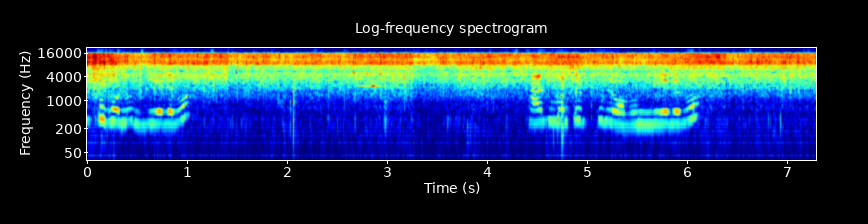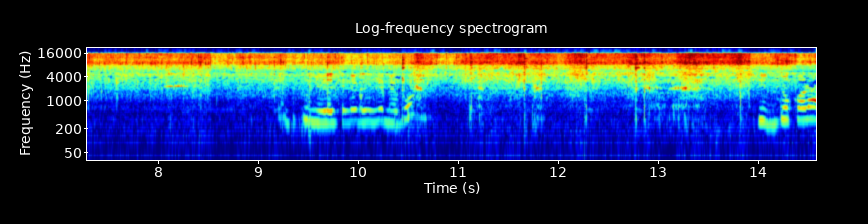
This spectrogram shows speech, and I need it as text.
একটু হলুদ দিয়ে দেব। স্বাদ মতো একটু লবণ দিয়ে দেব। একটু নেড়ে চেড়ে ভেজে নেব। সিদ্ধ করা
